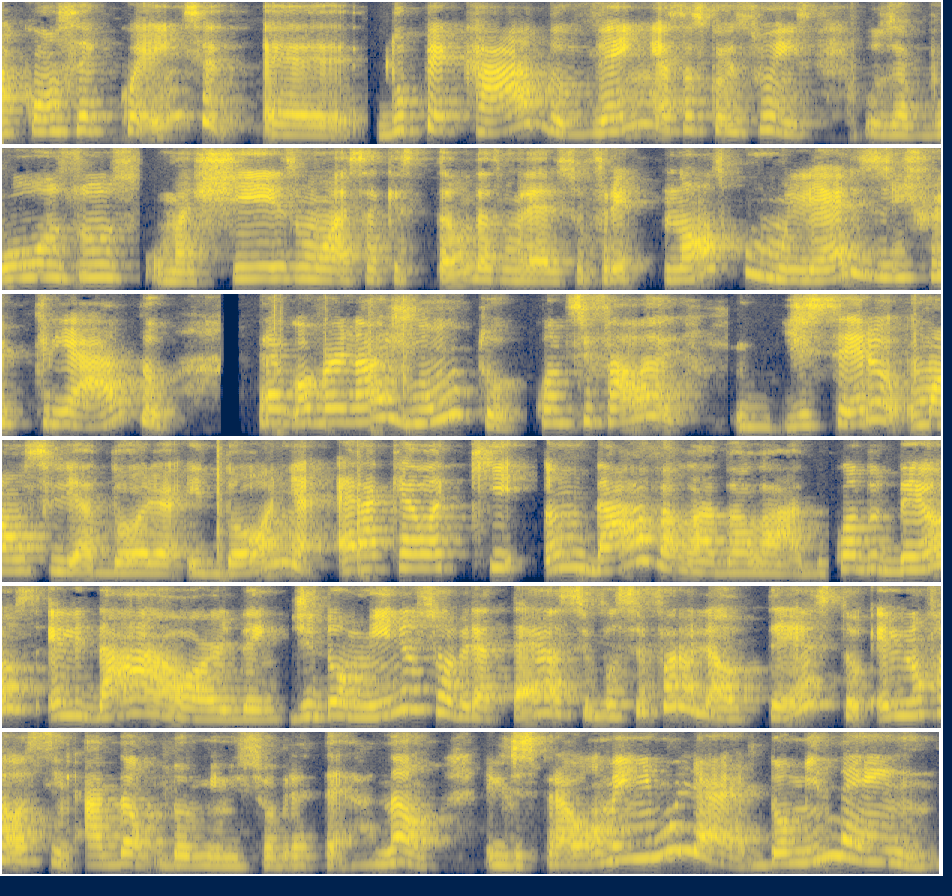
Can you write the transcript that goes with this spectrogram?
A consequência é, do pecado vem essas coisas ruins. Os abusos, o machismo, essa questão das mulheres sofrer. Nós, como mulheres, a gente foi criado para governar junto. Quando se fala de ser uma auxiliadora idônea, era aquela que andava lado a lado. Quando Deus ele dá a ordem de domínio sobre a terra, se você for olhar o texto, ele não fala assim, Adão, domine sobre a terra. Não, ele diz para homem e mulher, dominem,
